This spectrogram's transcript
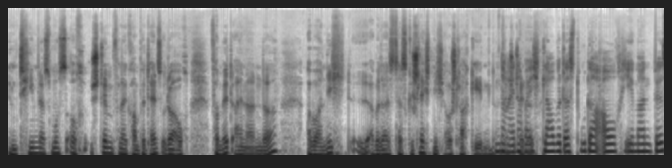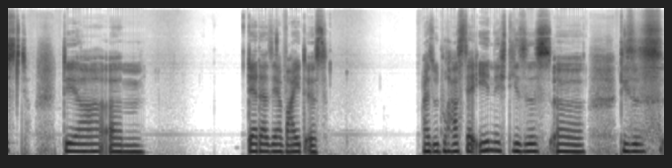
im Team, das muss auch stimmen von der Kompetenz oder auch vom Miteinander, aber nicht, äh, aber da ist das Geschlecht nicht ausschlaggebend. Nein, aber ich glaube, dass du da auch jemand bist, der, ähm, der da sehr weit ist. Also du hast ja eh nicht dieses, äh, dieses,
